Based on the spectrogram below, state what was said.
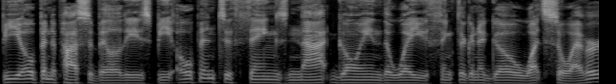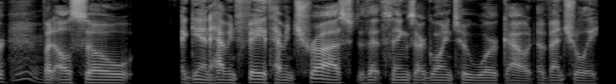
be open to possibilities be open to things not going the way you think they're going to go whatsoever Mm. but also again having faith having trust that things are going to work out eventually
